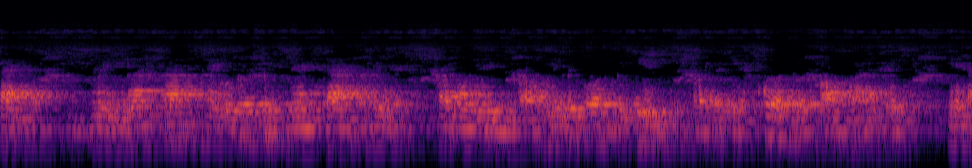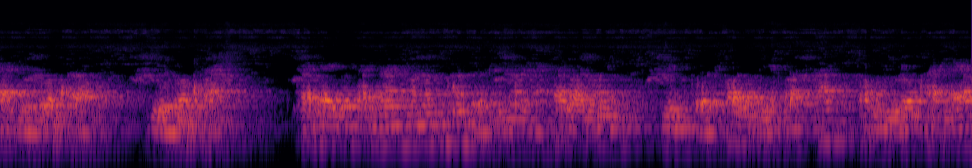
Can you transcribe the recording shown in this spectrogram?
กันไม่รักทรัพย์ไม่รู้สึกในการไม่ขโมยสิ่งของที่เป็นต้นเป็นที่ก็จะเกิดเพื่อเกิดความสาสุขในการอยู่ร่วมเราอยู่ร่วมกันถ้าใดก็ทำนั้นมันต้องเมื่อเกิดขึ้นมาถ้าเราไม่มีกฎข้อระเบียบบังคับต้องอยู่ร่วมกันแล้ว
